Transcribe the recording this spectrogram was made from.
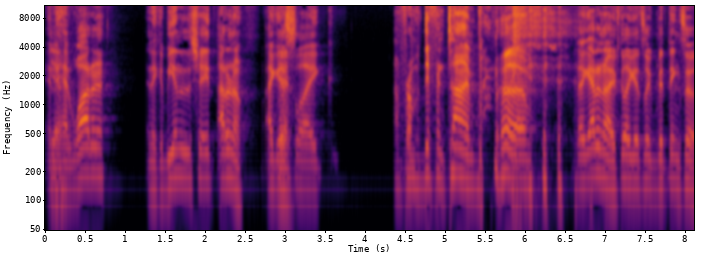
and Yeah. they had water, and they could be under the shade. I don't know. I guess like I'm from a different time. but, um, like I don't know. I feel like it's like a big thing. So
